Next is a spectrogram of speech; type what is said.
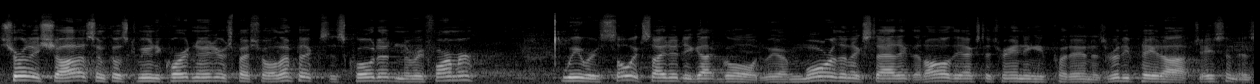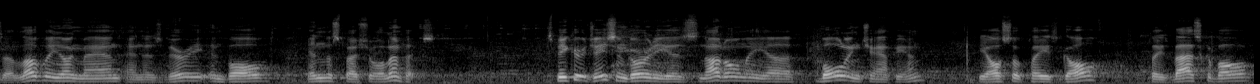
Shirley Shaw, Simcoe's community coordinator, Special Olympics, is quoted in The Reformer, we were so excited he got gold. We are more than ecstatic that all the extra training he put in has really paid off. Jason is a lovely young man and is very involved in the Special Olympics. Speaker, Jason Gordy is not only a bowling champion, he also plays golf, plays basketball,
